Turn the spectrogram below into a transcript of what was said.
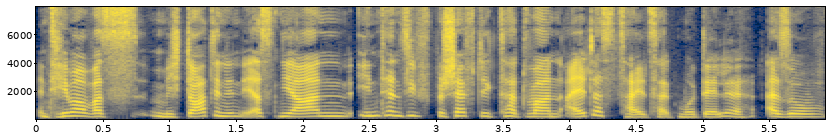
Ein Thema, Was mich dort in den ersten Jahren intensiv beschäftigt hat, waren Altersteilzeitmodelle. Also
